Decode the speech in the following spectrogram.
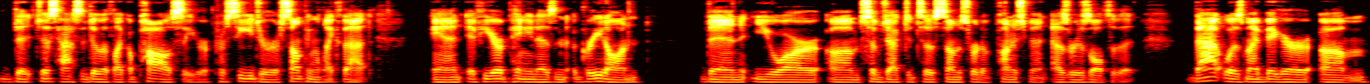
that just has to do with like a policy or a procedure or something like that. And if your opinion isn't agreed on, then you are um, subjected to some sort of punishment as a result of it. That was my bigger, um,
